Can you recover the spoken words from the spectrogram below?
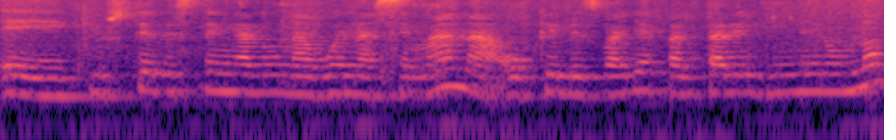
eh, que ustedes tengan una buena semana o que les vaya a faltar el dinero, no.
